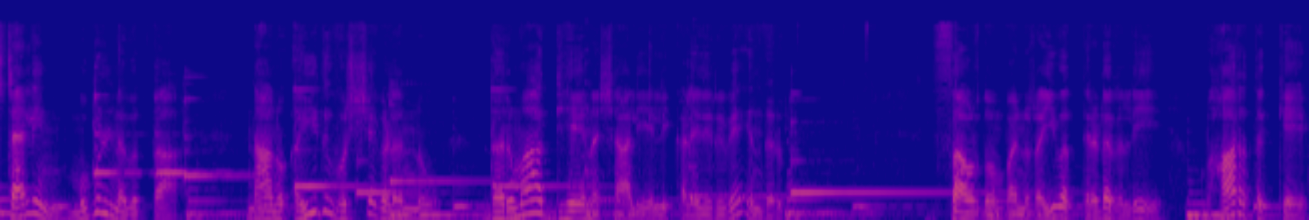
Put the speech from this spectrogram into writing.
ಸ್ಟಾಲಿನ್ ಮುಗುಳ್ನಗುತ್ತಾ ನಾನು ಐದು ವರ್ಷಗಳನ್ನು ಧರ್ಮಾಧ್ಯಯನ ಶಾಲೆಯಲ್ಲಿ ಕಳೆದಿರುವೆ ಎಂದರು. ಸಾವಿರದ ಒಂಬೈನೂರ ಐವತ್ತೆರಡರಲ್ಲಿ ಭಾರತಕ್ಕೆ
